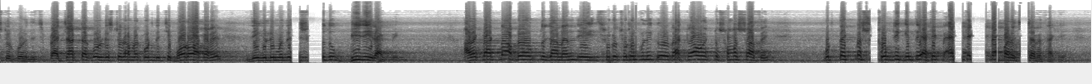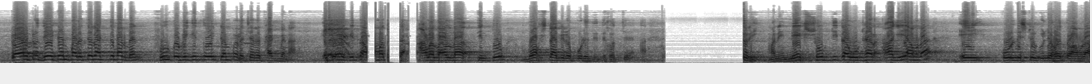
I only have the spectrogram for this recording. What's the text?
স্টোর করে দিচ্ছি। প্রায় চারটা কোল্ড স্টোর আমরা করে দিচ্ছি বড় আকারের। যেগুলির মধ্যে শুধু বীজই রাখবে। আরেকটা একটা আপনারা তো জানেন যে এই ছোট ছোটগুলিকেও রাখাও একটা সমস্যা আছে। প্রত্যেকটা সবজি কিন্তু এক একটা এক টেম্পারেচারে থাকে। টমেটো যে টেম্পারেচারে রাখতে পারবেন, ফুলকপি কিন্তু ওই টেম্পারেচারে থাকবে না। এই জন্য কিন্তু আমাদের আলাদা আলাদা কিন্তু বক্স টাইপের উপরে দিতে হচ্ছে। মানে নেক্সট সবজিটা উঠার আগে আমরা এই কোল্ড স্টোরগুলি হয়তো আমরা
